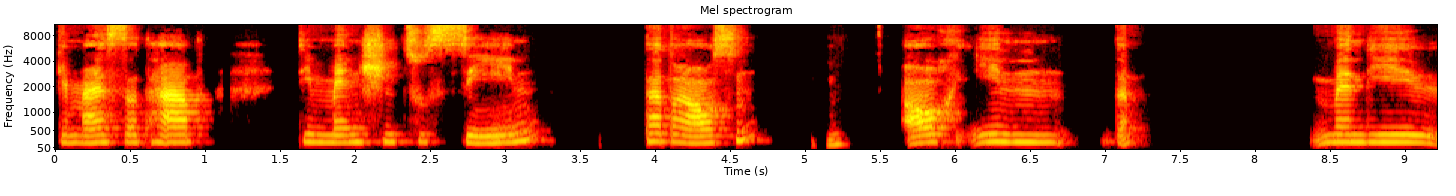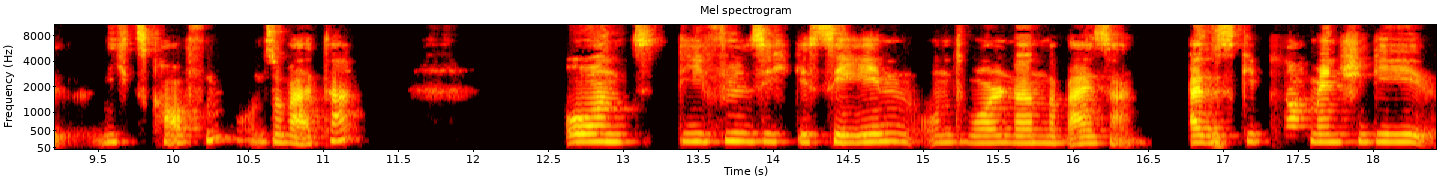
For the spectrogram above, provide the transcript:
gemeistert habe, die Menschen zu sehen da draußen, mhm. auch in der, wenn die nichts kaufen und so weiter. Und die fühlen sich gesehen und wollen dann dabei sein. Also es gibt auch Menschen, die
